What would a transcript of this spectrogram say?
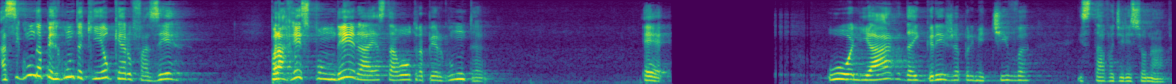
A segunda pergunta que eu quero fazer, para responder a esta outra pergunta, é: o olhar da igreja primitiva estava direcionado?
